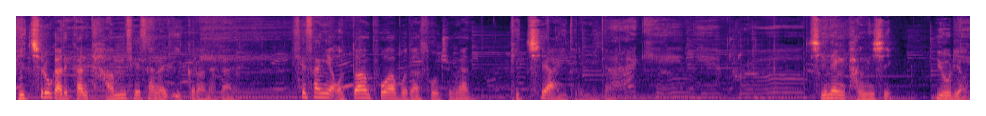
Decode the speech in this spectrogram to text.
빛으로 가득한 다음 세상을 이끌어 나갈 세상의 어떠한 보아보다 소중한 빛의 아이들입니다. 진행 방식, 요령,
